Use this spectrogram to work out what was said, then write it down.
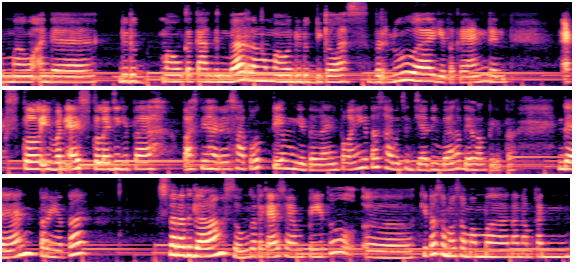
mau ada duduk mau ke kantin bareng mau duduk di kelas berdua gitu kan. Dan ekskul even ekskul aja kita pasti harus satu tim gitu kan. Pokoknya kita sahabat sejati banget deh waktu itu. Dan ternyata secara tidak langsung ketika SMP itu uh, kita sama-sama menanamkan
